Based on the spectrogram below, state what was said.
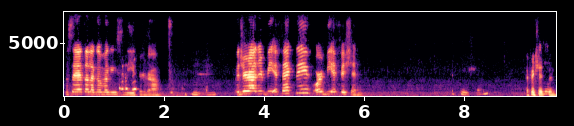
masaya talaga maging leader ka. Would you rather be effective or be efficient? Efficient. Efficient.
